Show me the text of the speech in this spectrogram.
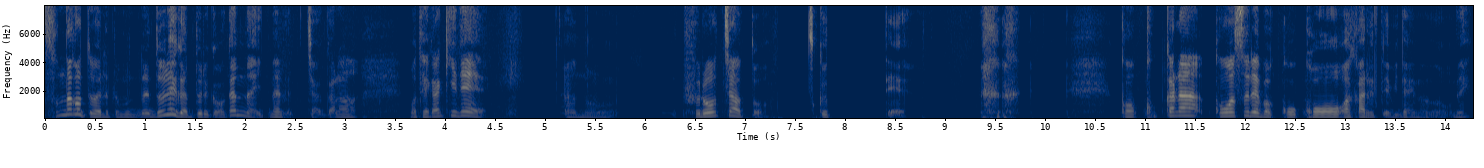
そんなこと言われてもどれがどれか分かんないってなっちゃうからもう手書きであのフローチャート作って ここっからこうすればこうこう分かれてみたいなのをね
